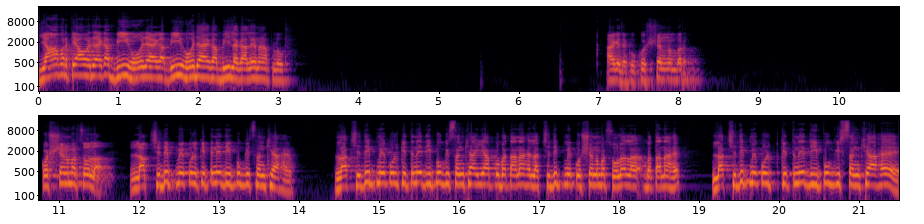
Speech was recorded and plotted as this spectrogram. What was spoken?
यहाँ पर क्या हो जाएगा? बी हो जाएगा, बी हो जाएगा, बी लगा लेना आप लोग। आगे देखो क्वेश्चन नंबर क्वेश्चन नंबर सोलह। लक्षद्वीप में कुल कितने दीपों की संख्या है? लक्षद्वीप में कुल कितने दीपों की संख्या, ये आपको बताना है। लक्षद्वीप में क्वेश्चन नंबर सोलह बताना है। लक्षद्वीप में कुल कितने दीपों की संख्या है?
